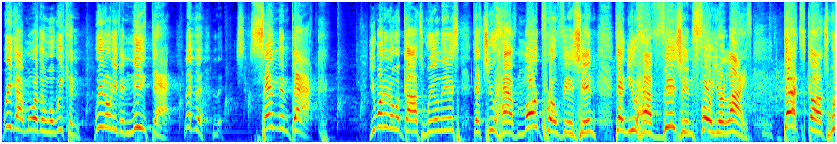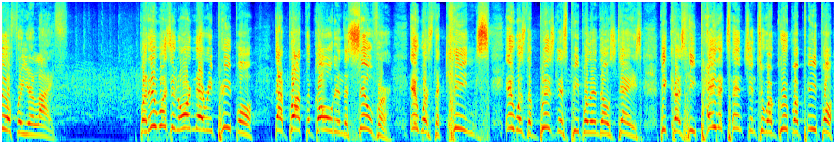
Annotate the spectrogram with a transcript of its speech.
We got more than what we can, we don't even need that. Let, let, send them back. You want to know what God's will is? That you have more provision than you have vision for your life. That's God's will for your life. But it wasn't ordinary people that brought the gold and the silver. It was the kings, it was the business people in those days because he paid attention to a group of people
